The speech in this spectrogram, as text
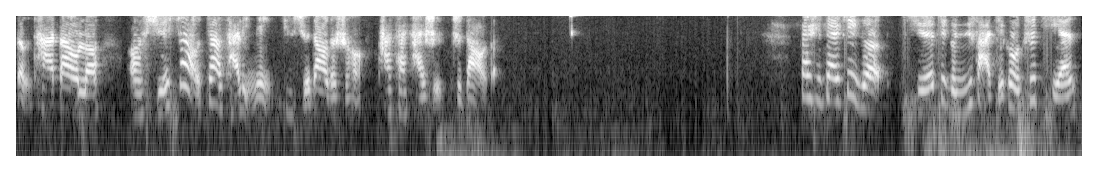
等他到了呃学校教材里面已经学到的时候，他才开始知道的。但是在这个学这个语法结构之前，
